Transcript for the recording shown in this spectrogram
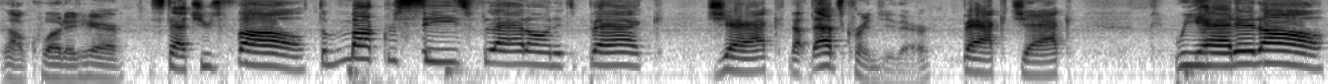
And I'll quote it here. Statues fall, democracy's flat on its back. Jack. Now that's cringy there. Back, Jack. We had it all,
